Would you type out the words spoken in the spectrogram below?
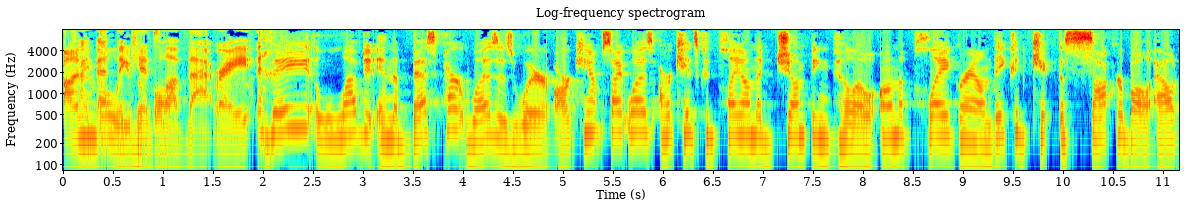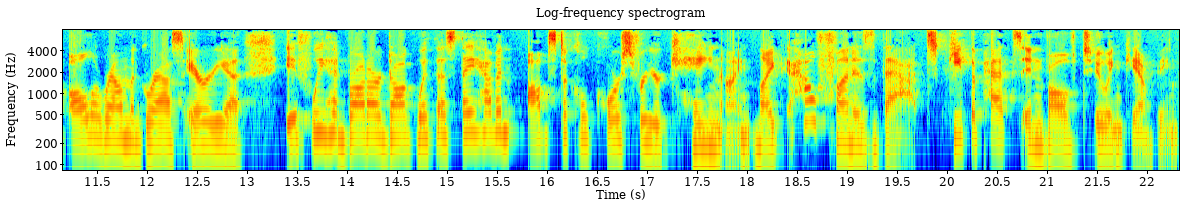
Unbelievable. I bet the kids love that, right? they loved it. And the best part was is where our campsite was, our kids could play on the jumping pillow, on the playground. They could kick the soccer ball out all around the grass area. If we had brought our dog with us, they have an obstacle course for your canine. Like how fun is that? Keep the pets involved too in camping.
